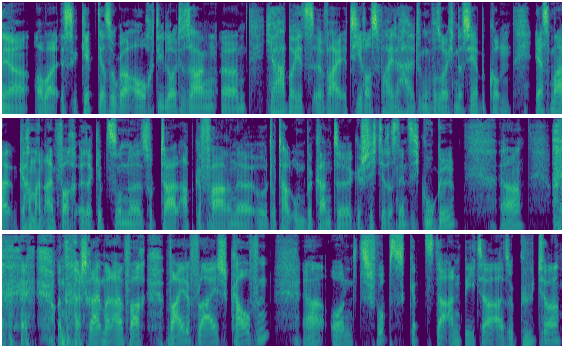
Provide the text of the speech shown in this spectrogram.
Ja, aber es gibt ja sogar auch, die Leute sagen, ähm, ja, aber jetzt äh, Tiere aus Weidehaltung, wo soll ich denn das herbekommen? Erstmal kann man einfach, äh, da gibt's so eine total abgefahrene, äh, total unbekannte Geschichte, das nennt sich Google. Ja. und da schreibt man einfach Weidefleisch kaufen, ja, und schwupps gibt's da Anbieter, also Güter,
